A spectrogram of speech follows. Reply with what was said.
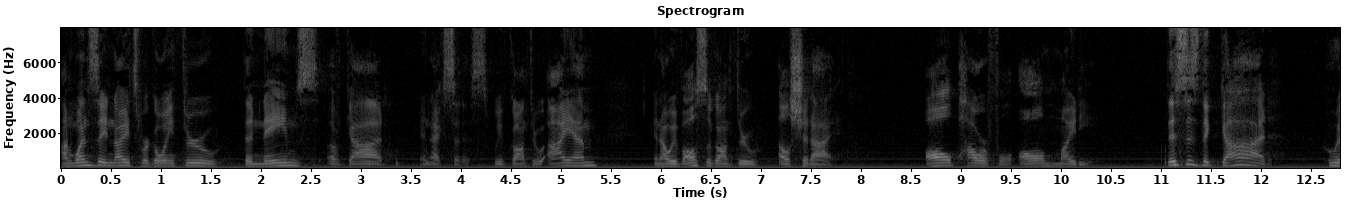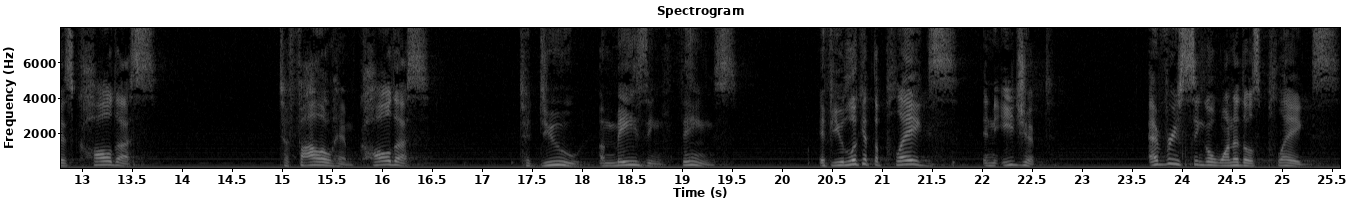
On Wednesday nights, we're going through the names of God in Exodus. We've gone through I am, and now we've also gone through El Shaddai, all powerful, almighty. This is the God who has called us to follow him, called us to do amazing things. If you look at the plagues in Egypt, every single one of those plagues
